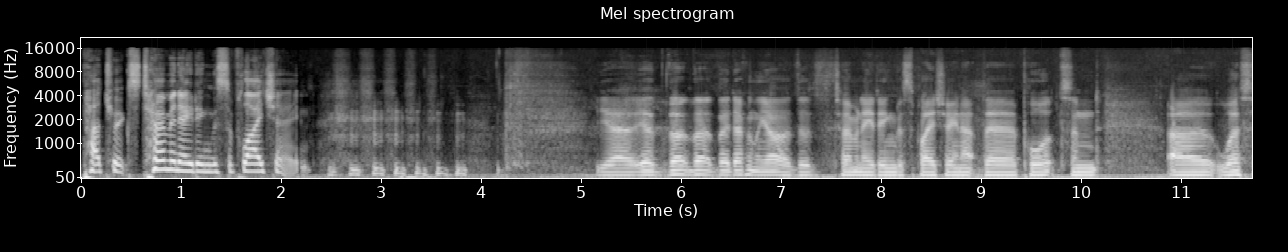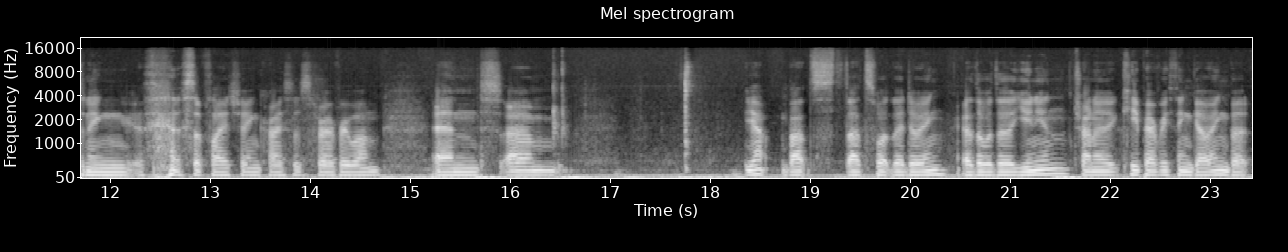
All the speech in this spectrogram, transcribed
Patrick's terminating the supply chain. Yeah, yeah, th th they definitely are. They're terminating the supply chain at their ports and uh, worsening the supply chain crisis for everyone. And um, yeah, that's that's what they're doing. Uh, the, the union trying to keep everything going, but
